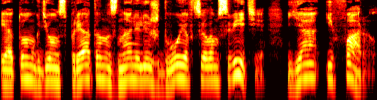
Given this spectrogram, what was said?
и о том, где он спрятан, знали лишь двое в целом свете — я и Фаррелл.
